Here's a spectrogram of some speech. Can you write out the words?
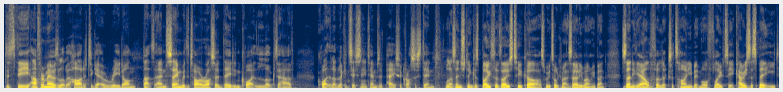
the Alfa Romeo was a little bit harder to get a read on. That's and same with the Toro Rosso. They didn't quite look to have quite the level of consistency in terms of pace across a stint. Well, that's interesting because both of those two cars, we were talking about this earlier, weren't we, Ben? Certainly the Alfa looks a tiny bit more floaty. It carries the speed,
